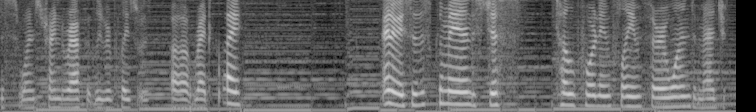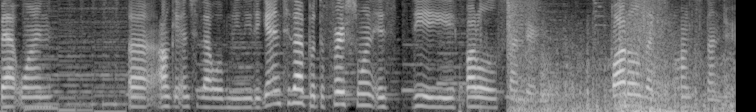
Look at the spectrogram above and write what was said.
this one's trying to rapidly replace with uh, red clay. Anyway, so this command is just teleporting flamethrower one to magic bat one. Uh, I'll get into that when we need to get into that, but the first one is the Bottle of Thunder. Bottle that spawns thunder.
